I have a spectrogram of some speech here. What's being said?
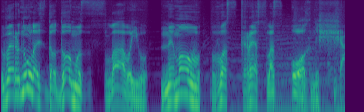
вернулась додому з славою, немов воскресла з огнища.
